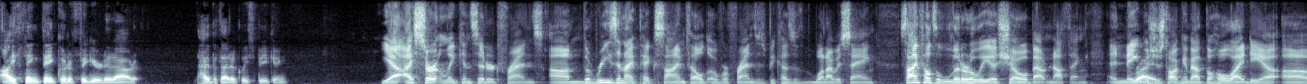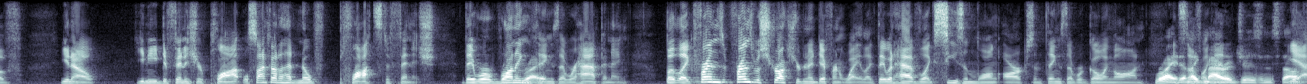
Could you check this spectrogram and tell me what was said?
I think they could have figured it out, hypothetically speaking. Yeah, I certainly considered Friends. Um, the reason I picked Seinfeld over Friends is because of what I was saying. Seinfeld's literally a show about nothing, and Nate Right. was just talking about the whole idea of, you know, you need to finish your plot. Well, Seinfeld had no f- plots to finish. They were running Right. things that were happening. But like mm. Friends, Friends was structured in a different way. Like they would have like season long arcs and things that were going on. Right, and, stuff like, that. marriages and stuff. Yeah,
